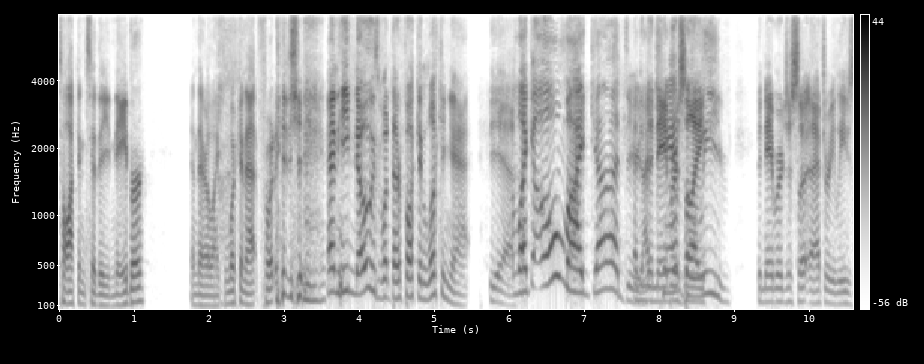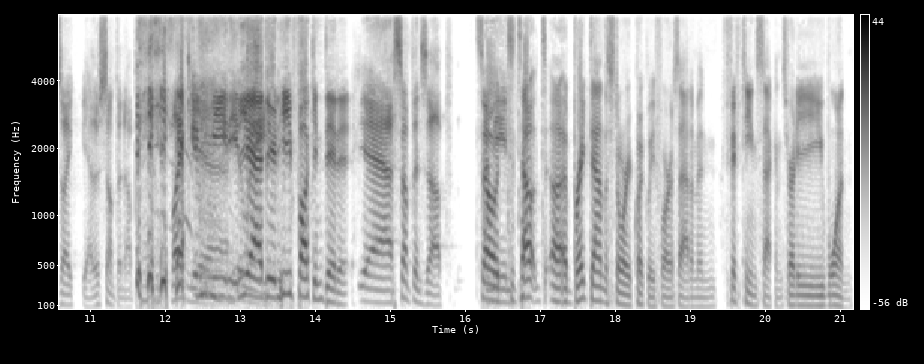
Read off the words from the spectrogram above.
talking to the neighbor, and they're like looking at footage, and he knows what they're fucking looking at. yeah. I'm like, oh my god, dude! And then I the can't neighbor's like, believe. The neighbor just uh, after he leaves like yeah, there's something up. Like Yeah. immediately. yeah, dude, he fucking did it. Yeah, something's up. So mean- to tell, uh, break down the story quickly for us, Adam, in 15 seconds. Ready? One.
